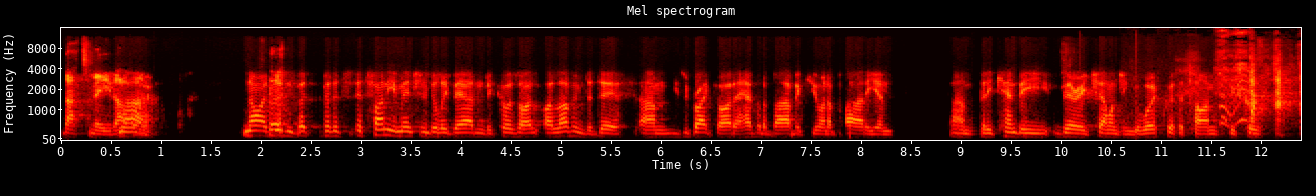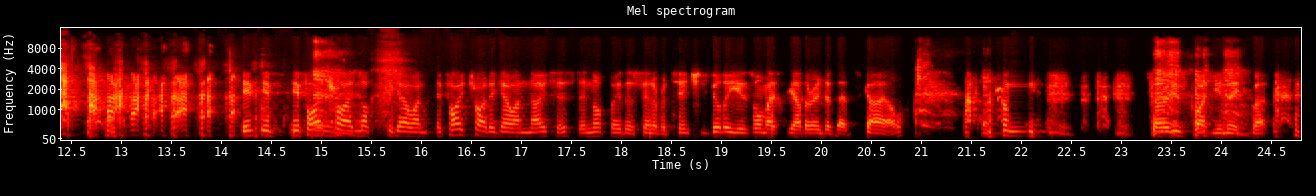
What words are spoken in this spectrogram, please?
that's me, that no. one? No, I didn't. But but it's it's funny you mentioned Billy Bowden because I, I love him to death. Um, he's a great guy to have at a barbecue and a party, and um, but he can be very challenging to work with at times because if, if, if, I try not to go on, if I try to go unnoticed and not be the centre of attention, Billy is almost the other end of that scale. um, so it is quite unique, but.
